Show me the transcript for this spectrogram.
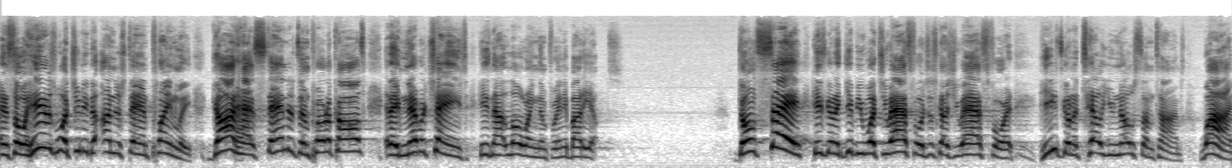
And so here's what you need to understand plainly God has standards and protocols, and they've never changed. He's not lowering them for anybody else. Don't say He's going to give you what you ask for just because you asked for it. He's going to tell you no sometimes. Why?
